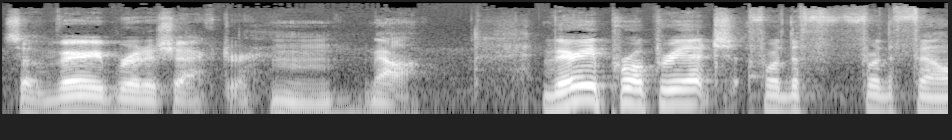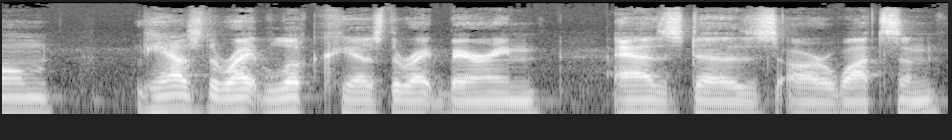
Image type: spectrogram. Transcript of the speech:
So very British actor. Hmm, yeah, very appropriate for the for the film. He has the right look. He has the right bearing, as does our Watson.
